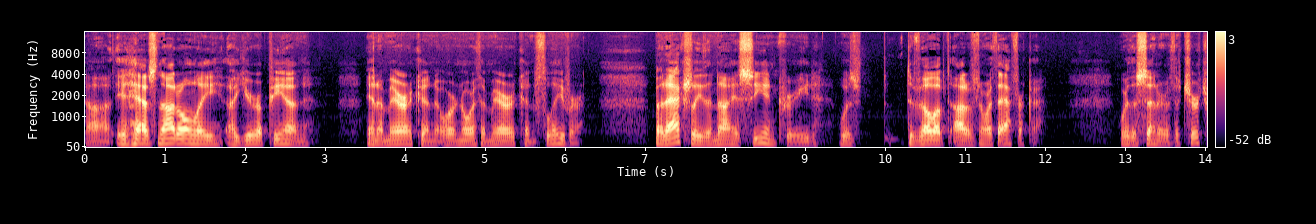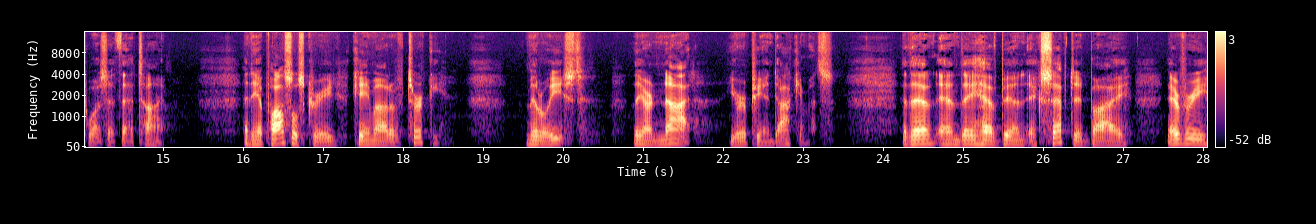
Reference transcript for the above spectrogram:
Uh, it has not only a European, an American, or North American flavor, but actually the Nicene Creed was developed out of North Africa, where the center of the church was at that time. And the Apostles' Creed came out of Turkey, Middle East. They are not European documents. And, then, and they have been accepted by every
